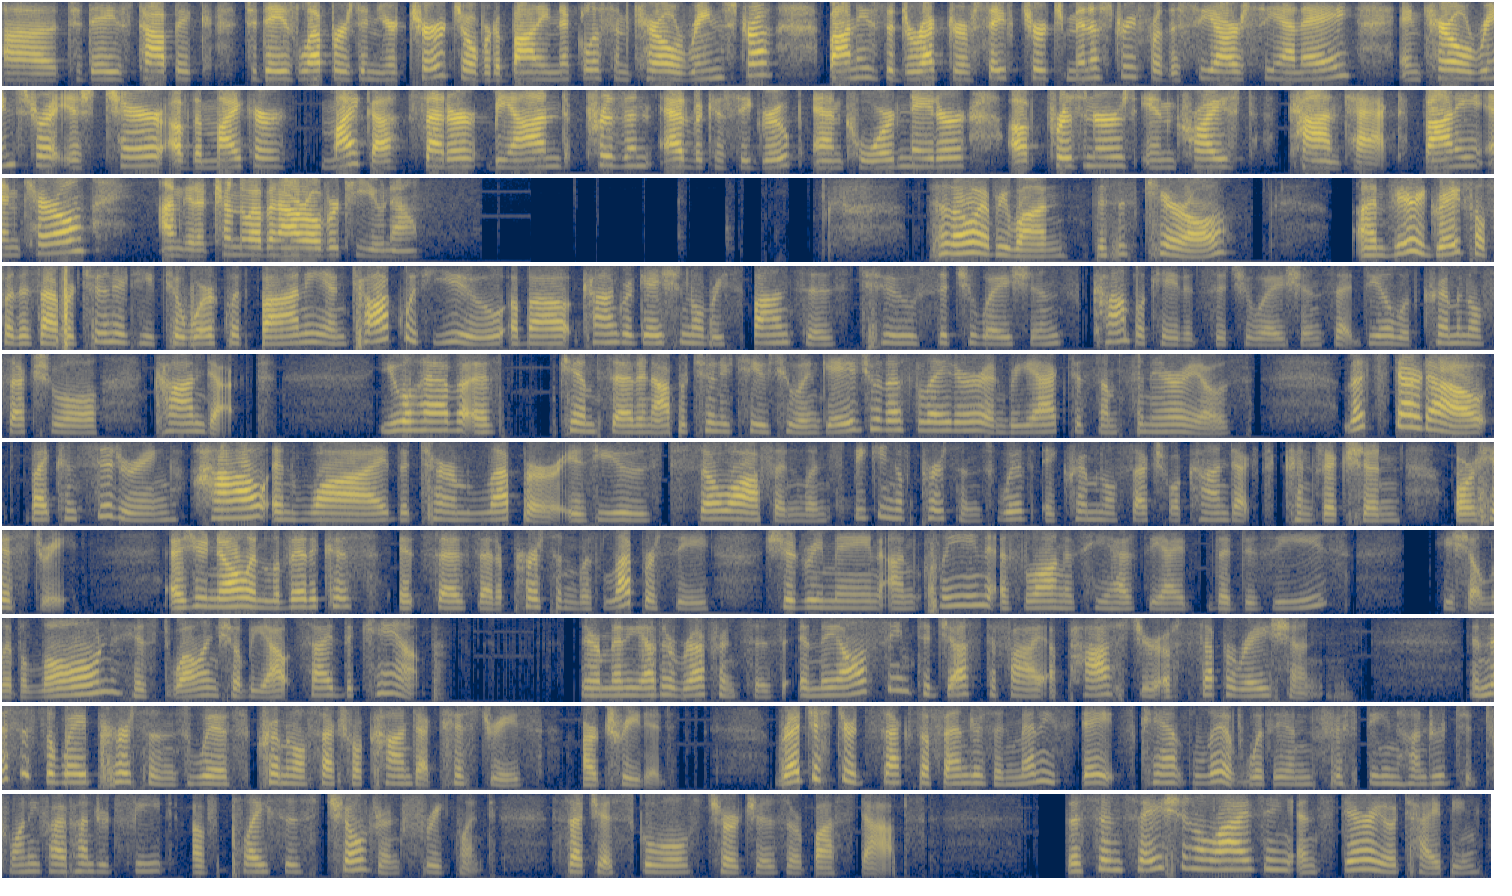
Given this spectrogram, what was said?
uh, today's topic, today's lepers in your church, over to Bonnie Nicholas and Carol Rienstra. Bonnie's the Director of Safe Church Ministry for the CRCNA, and Carol Rienstra is Chair of the Micah MICA Center Beyond Prison Advocacy Group and Coordinator of Prisoners in Christ Contact. Bonnie and Carol, I'm going to turn the webinar over to you now. Hello everyone, this is Carol. I'm very grateful for this opportunity to work with Bonnie and talk with you about congregational responses to situations, complicated situations that deal with criminal sexual conduct. You will have, as Kim said, an opportunity to engage with us later and react to some scenarios. Let's start out by considering how and why the term leper is used so often when speaking of persons with a criminal sexual conduct conviction or history. As you know, in Leviticus, it says that a person with leprosy should remain unclean as long as he has the, the disease. He shall live alone. His dwelling shall be outside the camp. There are many other references, and they all seem to justify a posture of separation. And this is the way persons with criminal sexual conduct histories are treated. Registered sex offenders in many states can't live within 1,500 to 2,500 feet of places children frequent, such as schools, churches, or bus stops. The sensationalizing and stereotyping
